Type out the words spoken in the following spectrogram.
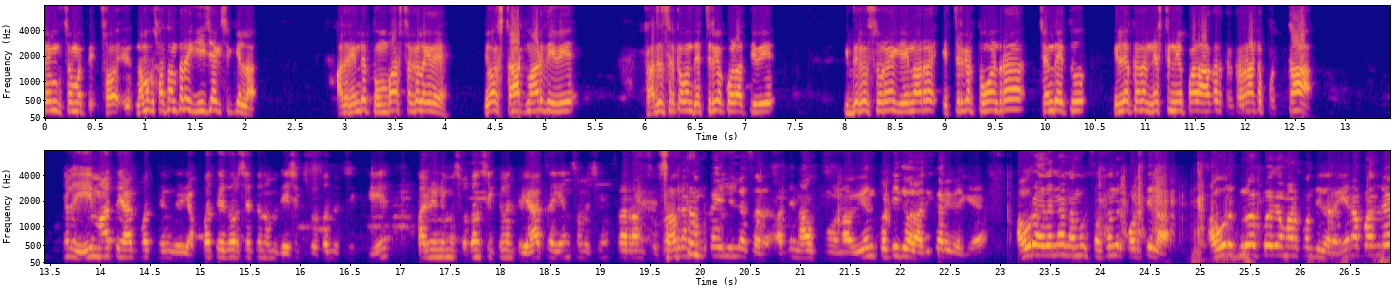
ಟೈಮ್ ಸಮತಿ ನಮಗೆ ಸ್ವಾತಂತ್ರ್ಯ ಈಸಿಯಾಗಿ ಸಿಕ್ಕಿಲ್ಲ. ಅದ್ರ ಹಿಂದೆ ತುಂಬಾ ಸ್ಟ್ರಗಲ್ ಇದೆ ಇವಾಗ ಸ್ಟಾರ್ಟ್ ಮಾಡಿದೀವಿ. ರಾಜ್ಯ ಸರ್ಕಾರ ಒಂದು ಎಚ್ಚರಿಕೆ ಕೊಡತ್ತೀವಿ. ಇದ್ರ ಸುರಾಗ ಏನಾರ ಎಚ್ಚರಿಕೆ ತಗೊಂಡ್ರ ಚಂದ ಆಯ್ತು. ಇಲ್ಲಕಂದ್ರೆ ನೆಕ್ಸ್ಟ್ ನೇಪಾಳ ಆಗೋದ್ ಕರ್ನಾಟಕ ಪಕ್ಕಾ. ಅಲ್ಲ ಈ ಮಾತು ಯಾಕೆ ಬರ್ತೀನಿ ಎಪ್ಪತ್ತೈದು ವರ್ಷ ಆಯ್ತು ನಮ್ಮ ದೇಶಕ್ಕೆ ಸ್ವತಂತ್ರ ಸಿಕ್ಕಿ. ಆದ್ರೆ ನಿಮ್ಗೆ ಸ್ವತಂತ್ರ ಸಿಕ್ಕಿಲ್ಲ ಅಂತ ಯಾಕೆ ಏನ್ ಸಮಸ್ಯೆ? ಸರ್ ನಮ್ ಸ್ವತಂತ್ರ ಕೈಲಿಲ್ಲ ಸರ್. ಅದೇ ನಾವು ನಾವ್ ಏನ್ ಕೊಟ್ಟಿದ್ವಲ್ಲ ಅಧಿಕಾರಿಗಳಿಗೆ ಅವ್ರು ಅದನ್ನ ನಮಗ್ ಸ್ವತಂತ್ರ ಕೊಡ್ತಿಲ್ಲ. ಅವ್ರು ದುರುಪಯೋಗ ಮಾಡ್ಕೊಂತಿದಾರೆ ಏನಪ್ಪಾ ಅಂದ್ರೆ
